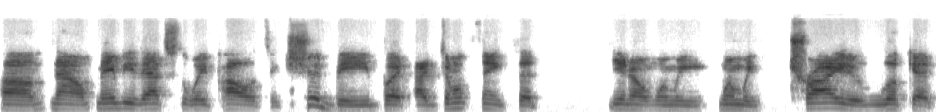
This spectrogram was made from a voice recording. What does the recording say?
Um, now, maybe that's the way politics should be, but I don't think that you know when we when we try to look at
